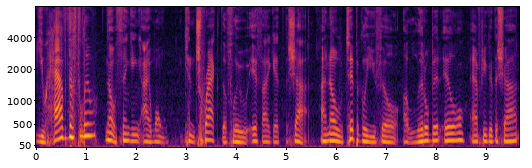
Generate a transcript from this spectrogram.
you have the flu. no, thinking I won't contract the flu if I get the shot. I know typically you feel a little bit ill after you get the shot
